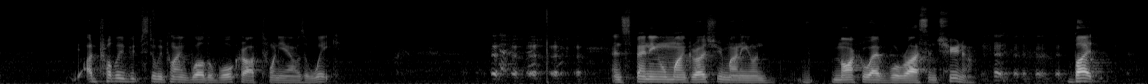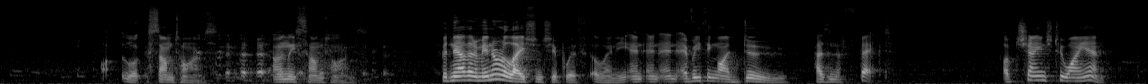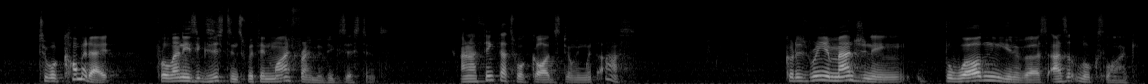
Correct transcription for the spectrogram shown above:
I'd probably be, still be playing World of Warcraft 20 hours a week. and spending all my grocery money on microwavable rice and tuna. But uh, look, sometimes, only sometimes. But now that I'm in a relationship with Eleni and, and, and everything I do has an effect, I've changed who I am to accommodate for Lenny's existence within my frame of existence. And I think that's what God's doing with us. God is reimagining the world and the universe as it looks like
